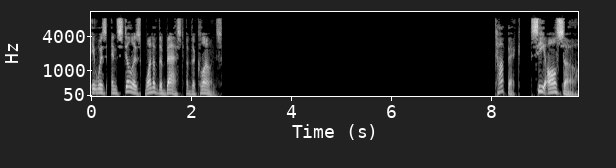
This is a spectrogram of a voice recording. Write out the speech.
It was, and still is, one of the best of the clones. See also.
